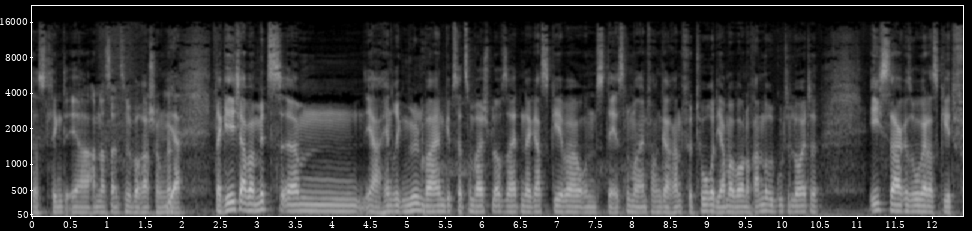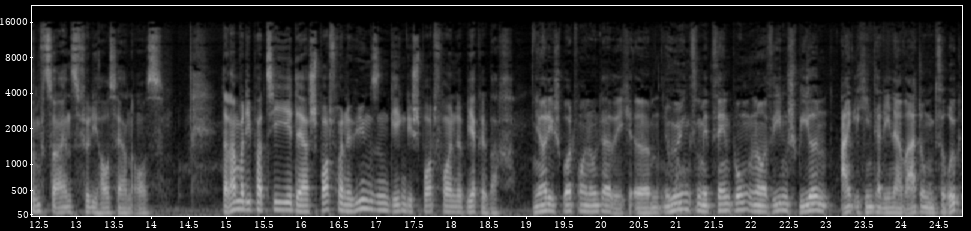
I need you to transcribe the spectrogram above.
das klingt eher anders als eine Überraschung. Ne? Ja. Da gehe ich aber mit. Ähm, ja, Hendrik Mühlenbein gibt es ja zum Beispiel auf Seiten der Gastgeber und der ist nun mal einfach ein Garant für Tore. Die haben aber auch noch andere gute Leute. Ich sage sogar, das geht 5 zu 1 für die Hausherren aus. Dann haben wir die Partie der Sportfreunde Hüingsen gegen die Sportfreunde Birkelbach. Ja, die Sportfreunde unter sich. Ähm, mit 10 Punkten aus 7 Spielen, eigentlich hinter den Erwartungen zurück.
